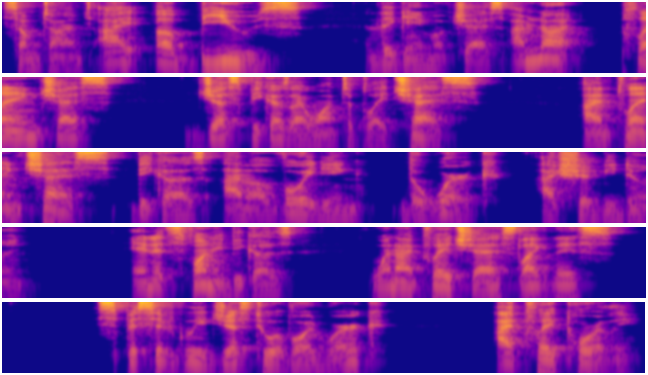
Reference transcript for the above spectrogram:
sometimes. I abuse the game of chess. I'm not playing chess just because I want to play chess. I'm playing chess because I'm avoiding the work I should be doing. And it's funny because when I play chess like this, specifically just to avoid work, I play poorly.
